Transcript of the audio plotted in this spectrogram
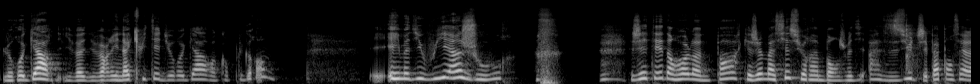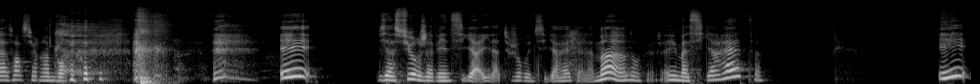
le regard, il va y avoir une acuité du regard encore plus grande. Et, il me dit oui, un jour, j'étais dans Holland Park et je m'assieds sur un banc. Je me dis ah zut, j'ai pas pensé à l'asseoir sur un banc. et bien sûr, j'avais une cigarette. Il a toujours une cigarette à la main, hein, donc j'avais ma cigarette. Et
